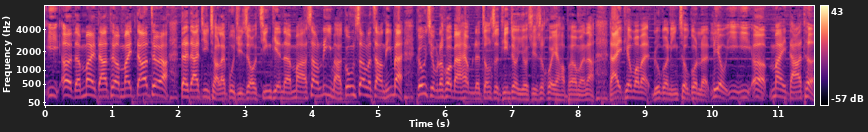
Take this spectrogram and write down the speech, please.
一二的麦达特麦达特啊，带大家进场来布局之后，今天呢马上立马攻上了涨停板。恭喜我们的伙伴，还有我们的忠实听众，尤其是会员好朋友们啊！来，听众们，如果您错过了六一一二麦达特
